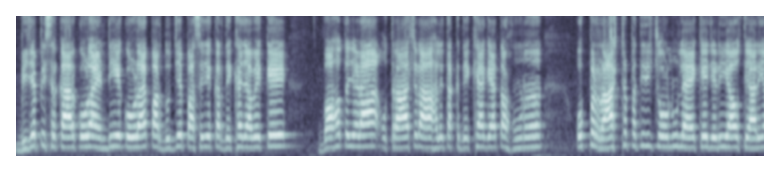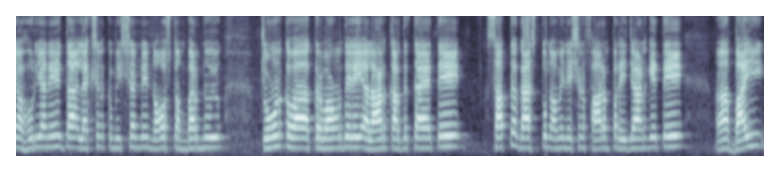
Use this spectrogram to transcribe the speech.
ਬੀਜੇਪੀ ਸਰਕਾਰ ਕੋਲ ਆ ਐਨਡੀਏ ਕੋਲ ਆ, ਪਰ ਦੂਜੇ ਪਾਸੇ ਜੇਕਰ ਦੇਖਿਆ ਜਾਵੇ ਕਿ ਬਹੁਤ ਜਿਹੜਾ ਉਤਰਾ ਚੜਾ ਹਲੇ ਤੱਕ ਦੇਖਿਆ ਗਿਆ ਤਾਂ ਹੁਣ ਉਪ ਰਾਸ਼ਟਰਪਤੀ ਦੀ ਚੋਣ ਨੂੰ ਲੈ ਕੇ ਜਿਹੜੀ ਆ ਉਹ ਤਿਆਰੀਆਂ ਹੋ ਰਹੀਆਂ ਨੇ ਤਾਂ ਇਲੈਕਸ਼ਨ ਕਮਿਸ਼ਨ ਨੇ 9 ਸਤੰਬਰ ਨੂੰ ਚੋਣ ਕਵਾ- ਕਰਵਾਉਣ ਦੇ ਲਈ ਐਲਾਨ ਕਰ ਦਿੱਤਾ ਹੈ ਤੇ 7 ਅਗਸਤ ਤੋਂ ਨੋਮੀਨੇਸ਼ਨ ਫਾਰਮ ਭਰੇ ਜਾਣਗੇ ਤੇ ਅ, 22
